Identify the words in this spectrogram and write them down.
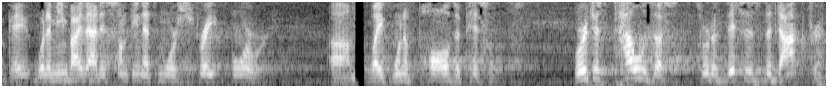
Okay? What I mean by that is something that's more straightforward. Um, like one of Paul's epistles. Where it just tells us sort of this is the doctrine.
